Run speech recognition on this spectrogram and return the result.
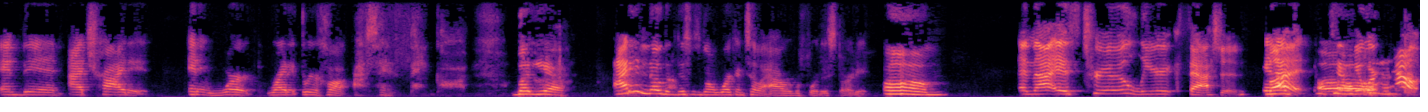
and then I tried it, and it worked right at three o'clock. I said, "Thank God!" But yeah, I didn't know that this was going to work until an hour before this started. Um, and that is true lyric fashion. And but oh, it worked out.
